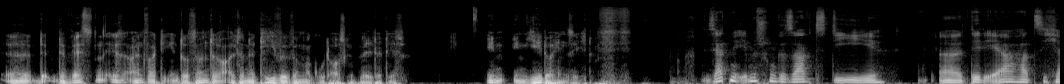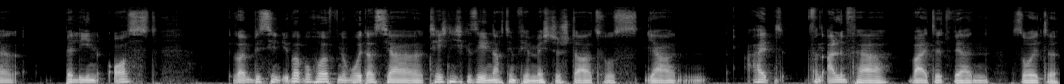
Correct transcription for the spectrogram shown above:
äh, der Westen ist einfach die interessantere Alternative, wenn man gut ausgebildet ist. In, in jeder Hinsicht. Sie hatten eben schon gesagt, die äh, DDR hat sich ja Berlin Ost so ein bisschen überbeholfen, obwohl das ja technisch gesehen nach dem Vier-Mächte-Status ja halt von allem verwaltet werden sollte.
